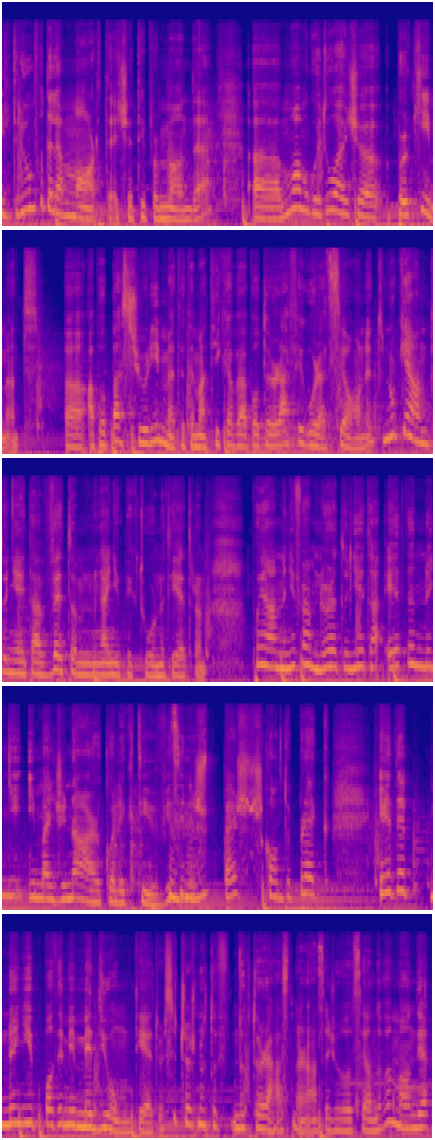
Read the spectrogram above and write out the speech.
Il Trionfo della Morte që ti përmende, uh, mua m'u kujtua që përkimet apo pasqyrime të tematikave apo të rafiguracionit nuk janë të njëjta vetëm nga një pikturë në tjetrën, po janë në një farë mënyre të njëjta edhe në një imagjinar kolektiv, i cili mm -hmm. shpesh shkon të prek edhe në një po themi medium tjetër, siç është në këtë në këtë rast, në rast se ju do të sjell në vëmendje,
